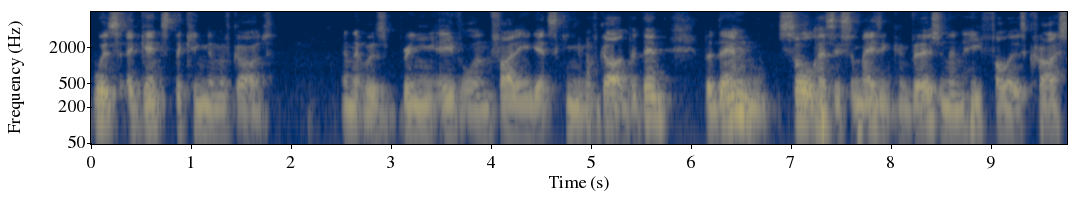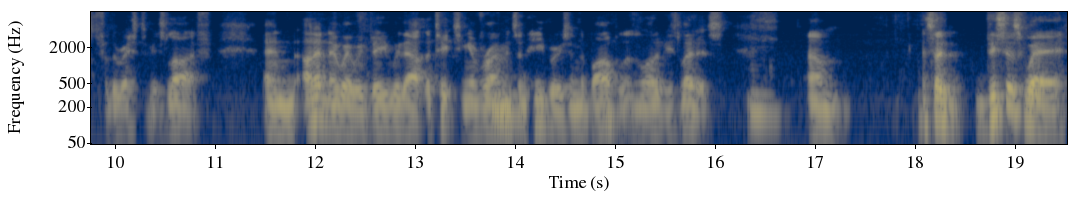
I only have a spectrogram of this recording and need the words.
was against the kingdom of God, and that was bringing evil and fighting against the kingdom of God. But then, but then Saul has this amazing conversion, and he follows Christ for the rest of his life. And I don't know where we'd be without the teaching of Romans mm. and Hebrews in the Bible and a lot of his letters. Mm. Um, and so this is where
